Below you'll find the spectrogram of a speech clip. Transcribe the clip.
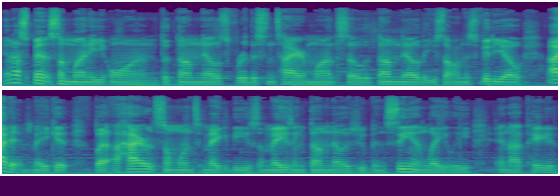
and I spent some money on the thumbnails for this entire month. So the thumbnail that you saw in this video, I didn't make it, but I hired someone to make these amazing thumbnails you've been seeing lately, and I paid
